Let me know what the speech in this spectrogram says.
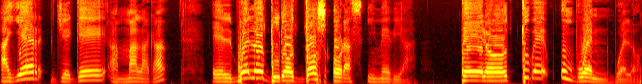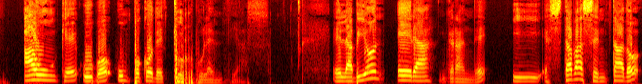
Ayer llegué a Málaga. El vuelo duró dos horas y media, pero tuve un buen vuelo, aunque hubo un poco de turbulencias. El avión era grande y estaba sentado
